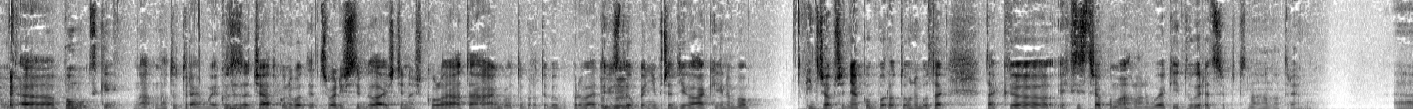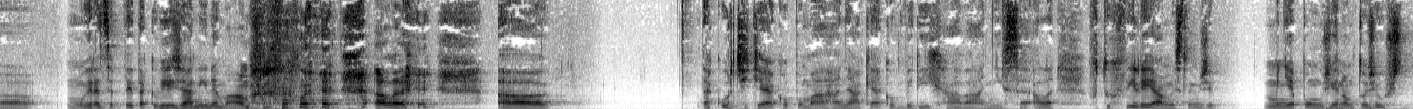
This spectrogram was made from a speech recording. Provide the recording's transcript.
pomůcky na, na tu trému? Jako ze začátku, nebo ty, třeba když jsi byla ještě na škole a tak, bylo to pro tebe poprvé ty mm-hmm. vystoupení před diváky, nebo i třeba před nějakou porotou, nebo tak, tak uh, jak jsi třeba pomáhala, nebo jaký je tvůj recept na, na trému? Uh, můj recept je takový, že žádný nemám, ale, ale uh, tak určitě jako pomáhá nějaké jako vydýchávání se, ale v tu chvíli já myslím, že mně pomůže jenom to, že už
